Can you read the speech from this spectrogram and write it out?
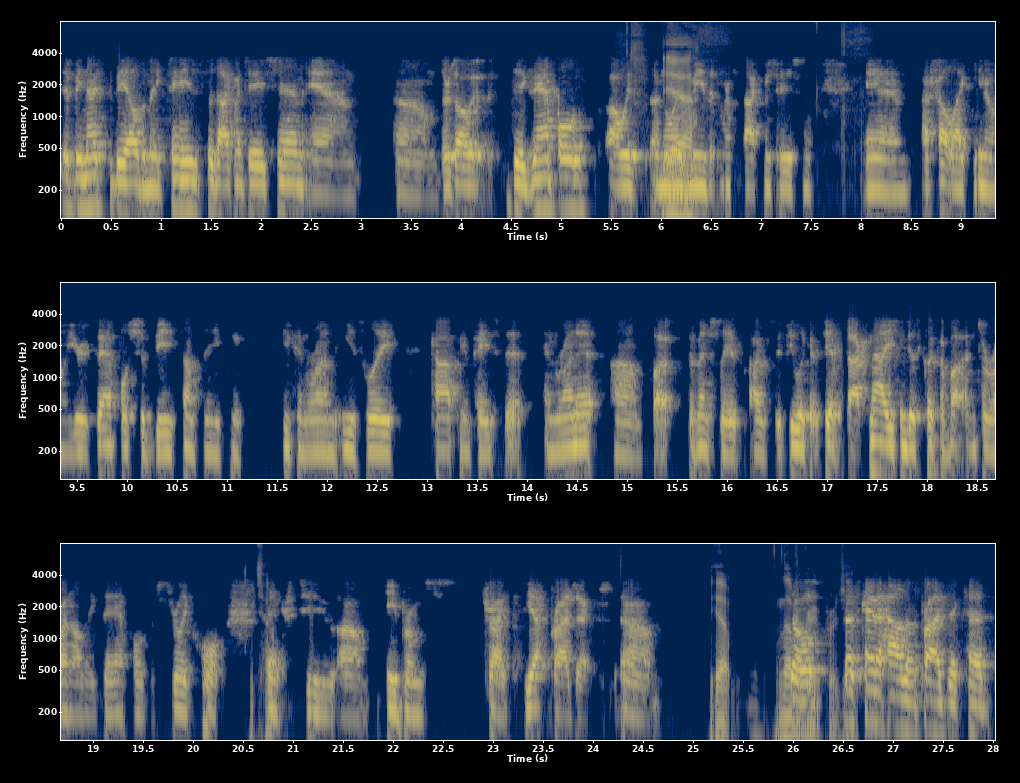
it'd be nice to be able to make changes to documentation and um, there's always the examples always annoyed yeah. me that weren't documentation and I felt like you know your example should be something you can you can run easily copy and paste it and run it. Um, but eventually, if, if you look at CF Docs now, you can just click a button to run all the examples, which is really cool. Thanks to um, Abrams Try CF project. Um, yep. so that's kind of how the project had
